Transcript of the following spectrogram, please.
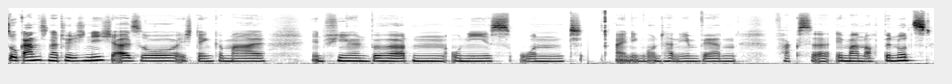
so ganz natürlich nicht. Also ich denke mal, in vielen Behörden, Unis und einigen Unternehmen werden Faxe immer noch benutzt.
